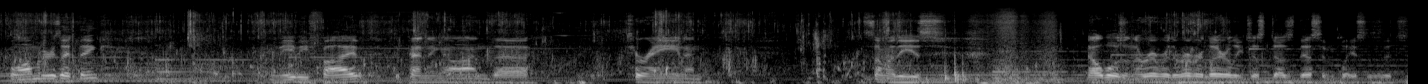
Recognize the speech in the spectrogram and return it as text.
kilometers, I think. Maybe five, depending on the terrain and some of these elbows in the river. The river literally just does this in places. It's,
